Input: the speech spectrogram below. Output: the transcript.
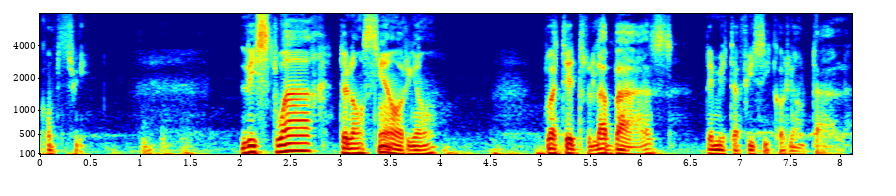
comme suit. L'histoire de l'Ancien Orient doit être la base des métaphysiques orientales.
